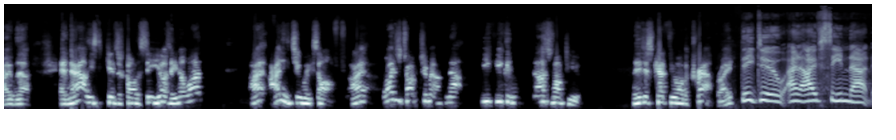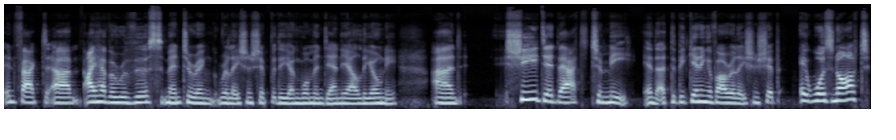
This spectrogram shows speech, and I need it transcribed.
right? Without, and now these kids are calling the CEO. and Say, you know what? I, I need two weeks off. I why did you talk to him? Now you, you can. I'll talk to you. They just cut through all the crap, right? They do. And I've seen that. In fact, um, I have a reverse mentoring relationship with a young woman, Danielle Leone. And she did that to me in, at the beginning of our relationship. It was not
